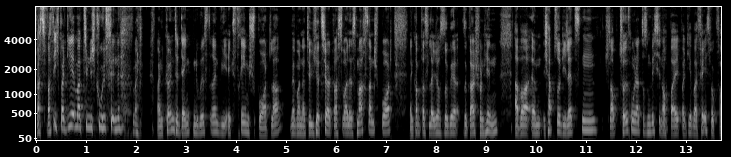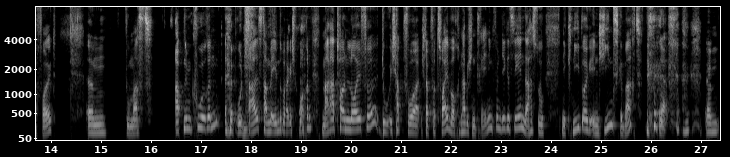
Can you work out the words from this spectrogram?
was, was ich bei dir immer ziemlich cool finde, man, man könnte denken, du bist irgendwie Extremsportler. Wenn man natürlich jetzt hört, was du alles machst an Sport, dann kommt das vielleicht auch sogar, sogar schon hin. Aber ähm, ich habe so die letzten, ich glaube, zwölf Monate so ein bisschen auch bei, bei dir bei Facebook verfolgt. Ähm, du machst Abnimmkuren, brutalst, haben wir eben drüber gesprochen, Marathonläufe. Du, ich habe vor, ich glaube vor zwei Wochen habe ich ein Training von dir gesehen, da hast du eine Kniebeuge in Jeans gemacht. Ja. ähm,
